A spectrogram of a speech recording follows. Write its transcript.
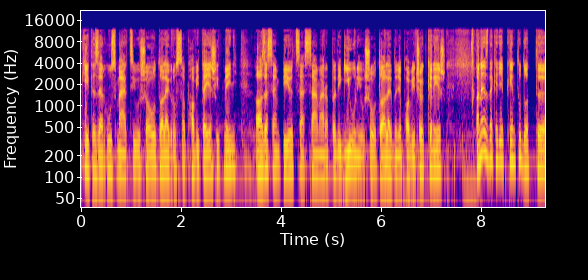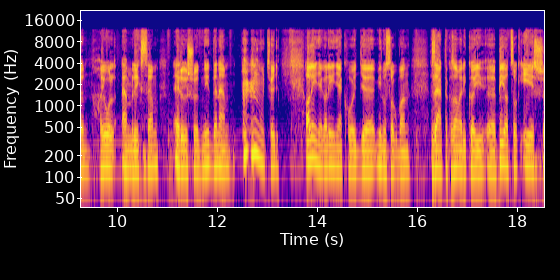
2020 márciusa óta a legrosszabb havi teljesítmény, az S&P 500 számára pedig június óta a legnagyobb havi csökkenés. A Nasdaq egyébként tudott, ha jól emlékszem, erősödni, de nem, Úgyhogy a lényeg a lényeg, hogy mínuszokban zártak az amerikai piacok, és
